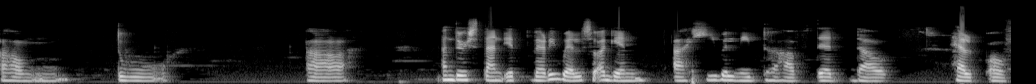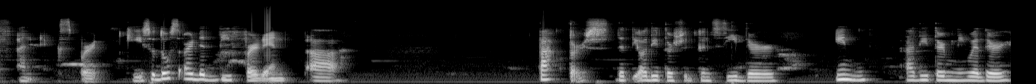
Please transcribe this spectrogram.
um, to uh, understand it very well. So again uh, he will need to have the, the help of an expert. Okay so those are the different uh, factors that the auditor should consider in uh, determining whether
